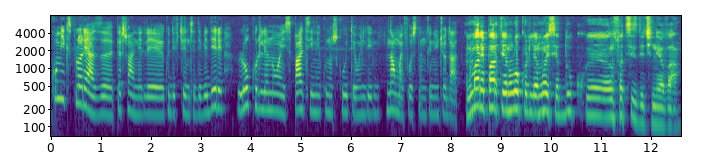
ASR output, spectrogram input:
Cum explorează persoanele cu deficiențe de vedere locurile noi, spații necunoscute, unde n-au mai fost încă niciodată? În mare parte, în locurile noi se duc uh, însoțiți de cineva.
